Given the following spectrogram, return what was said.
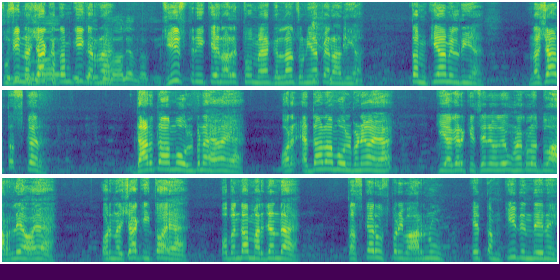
ਤੁਸੀਂ ਨਸ਼ਾ ਖਤਮ ਕੀ ਕਰਨਾ? ਜਿਸ ਤਰੀਕੇ ਨਾਲ ਇੱਥੋਂ ਮੈਂ ਗੱਲਾਂ ਸੁਣੀਆਂ ਭੈਣਾਂ ਦੀਆਂ ਧਮਕੀਆਂ ਮਿਲਦੀਆਂ ਨਸ਼ਾ ਤਸਕਰ ਡਰ ਦਾ ਮਾਹੌਲ ਬਣਾਇਆ ਹੋਇਆ ਹੈ। ਔਰ ਐਦਾਂ ਦਾ ਮਾਹੌਲ ਬਣਿਆ ਹੋਇਆ ਕਿ ਅਗਰ ਕਿਸੇ ਨੇ ਉਹਦੇ ਉਹਨਾਂ ਕੋਲੋਂ ਦੁਹਾਰ ਲਿਆ ਹੋਇਆ ਔਰ ਨਸ਼ਾ ਕੀਤਾ ਹੋਇਆ ਉਹ ਬੰਦਾ ਮਰ ਜਾਂਦਾ ਹੈ। ਤਸਕਰ ਉਸ ਪਰਿਵਾਰ ਨੂੰ ਇਹ ਧਮਕੀ ਦਿੰਦੇ ਨੇ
